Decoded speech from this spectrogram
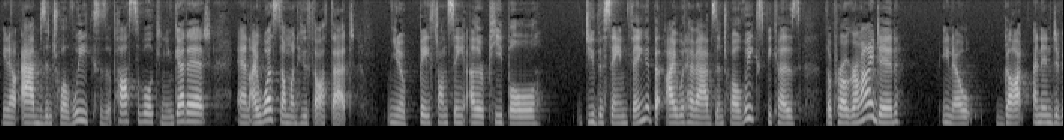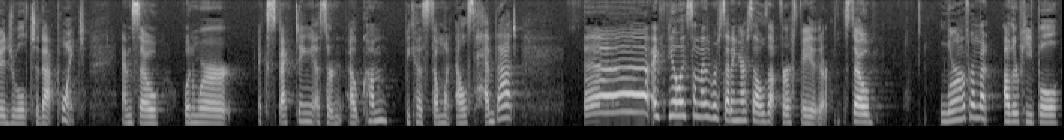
you know, abs in 12 weeks, is it possible? Can you get it? And I was someone who thought that, you know, based on seeing other people do the same thing, that I would have abs in 12 weeks because the program I did, you know, got an individual to that point. And so when we're expecting a certain outcome because someone else had that, uh, I feel like sometimes we're setting ourselves up for failure. So learn from other people,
